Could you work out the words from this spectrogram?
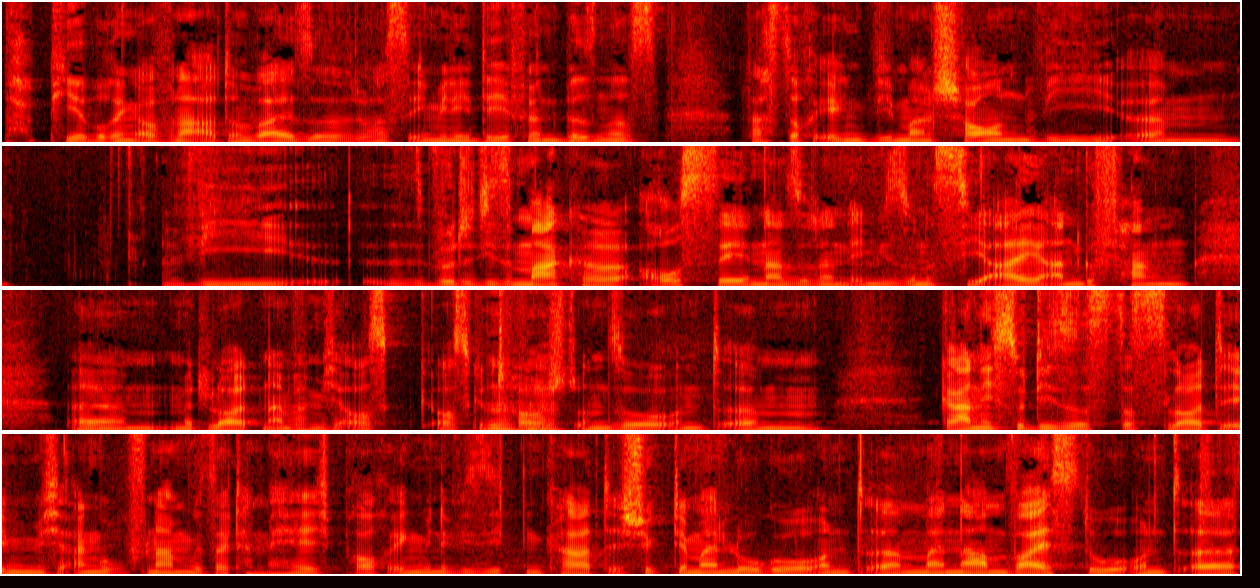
Papier bringen auf eine Art und Weise. Du hast irgendwie eine Idee für ein Business. Lass doch irgendwie mal schauen, wie, ähm, wie würde diese Marke aussehen? Also dann irgendwie so eine CI angefangen, ähm, mit Leuten einfach mich aus, ausgetauscht mhm. und so und ähm, gar nicht so dieses, dass Leute irgendwie mich angerufen haben, gesagt haben, hey, ich brauche irgendwie eine Visitenkarte, ich schicke dir mein Logo und äh, meinen Namen weißt du und äh,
